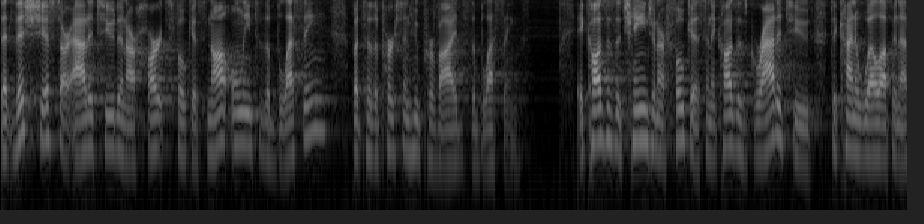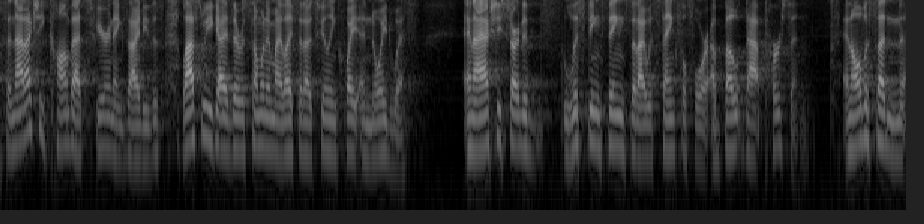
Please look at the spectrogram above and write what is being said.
That this shifts our attitude and our heart's focus not only to the blessing, but to the person who provides the blessings. It causes a change in our focus and it causes gratitude to kind of well up in us. And that actually combats fear and anxiety. This last week, I, there was someone in my life that I was feeling quite annoyed with. And I actually started listing things that I was thankful for about that person. And all of a sudden,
